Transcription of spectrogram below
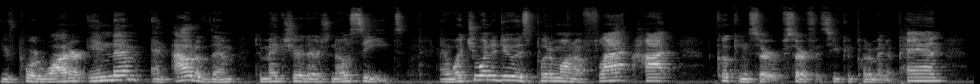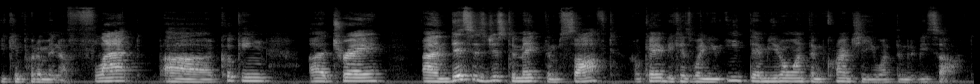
You've poured water in them and out of them to make sure there's no seeds. And what you want to do is put them on a flat, hot cooking sur- surface. You can put them in a pan. You can put them in a flat uh, cooking uh, tray. And this is just to make them soft, okay? Because when you eat them, you don't want them crunchy. You want them to be soft.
